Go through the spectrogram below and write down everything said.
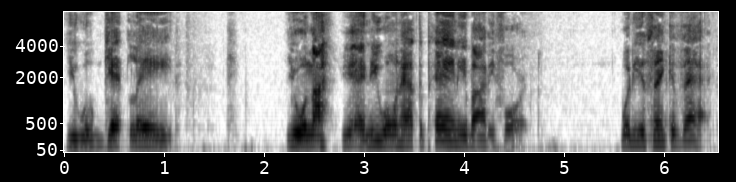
You will get laid. You will not, and you won't have to pay anybody for it. What do you think of that?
